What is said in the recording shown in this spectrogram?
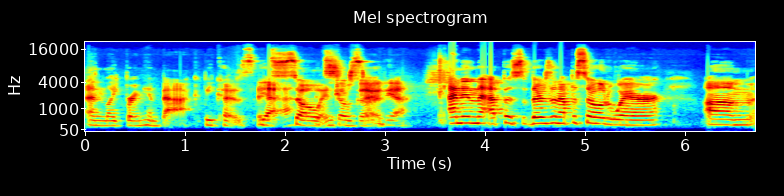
and like bring him back because it's yeah. so it's interesting. So good. Yeah. And in the episode, there's an episode where um,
